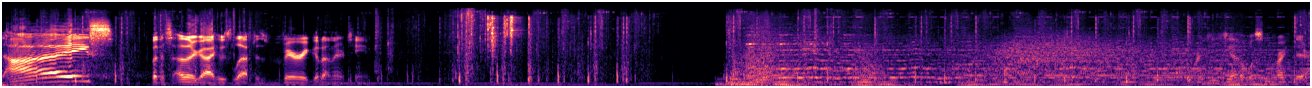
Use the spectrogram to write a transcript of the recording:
Nice! But this other guy who's left is very good on their team. Where did he go? Wasn't he right there?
